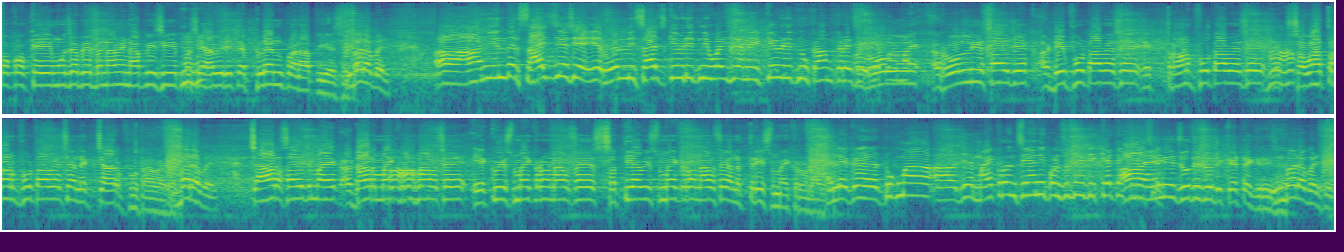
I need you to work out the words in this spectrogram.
લોકો કે એ મુજબ એ બનાવીને આપીએ છીએ. પછી આવી રીતે પ્લેન પણ આપીએ છીએ. બરાબર. આની અંદર સાઇઝ જે છે એ રોલની સાઇઝ કેવી રીતની હોય છે અને એ કેવી રીતનું કામ કરે છે રોલની રોલની સાઈઝ એક અઢી ફૂટ આવે છે એક ત્રણ ફૂટ આવે છે એક સવા ત્રણ ફૂટ આવે છે અને એક ચાર ફૂટ આવે છે. બરાબર. ચાર સાઈઝમાં એક અઢાર માઇક્રોન આવશે એકવીસ માઇક્રોન આવશે સત્યાવીસ માઇક્રોન આવશે અને ત્રીસ માઇક્રોન આવશે. એટલે કે ટૂંકમાં જે માઇક્રોન છે એની પણ સુધી જુદી કેટેગરી હા એની જુદી જુદી કેટેગરી છે. બરાબર છે.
